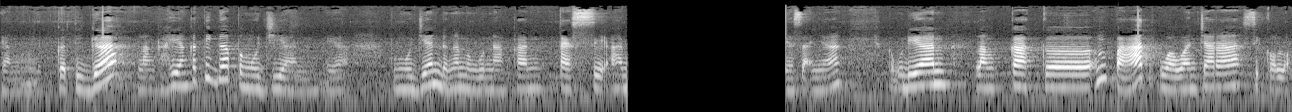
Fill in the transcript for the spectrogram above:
yang ketiga, langkah yang ketiga pengujian ya. Pengujian dengan menggunakan tes CA biasanya. Kemudian langkah keempat wawancara psikolog,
